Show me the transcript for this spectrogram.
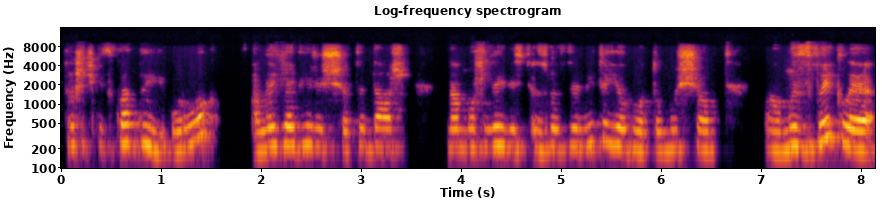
трошечки складний урок, але я вірю, що ти даш нам можливість зрозуміти його, тому що е, ми звикли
